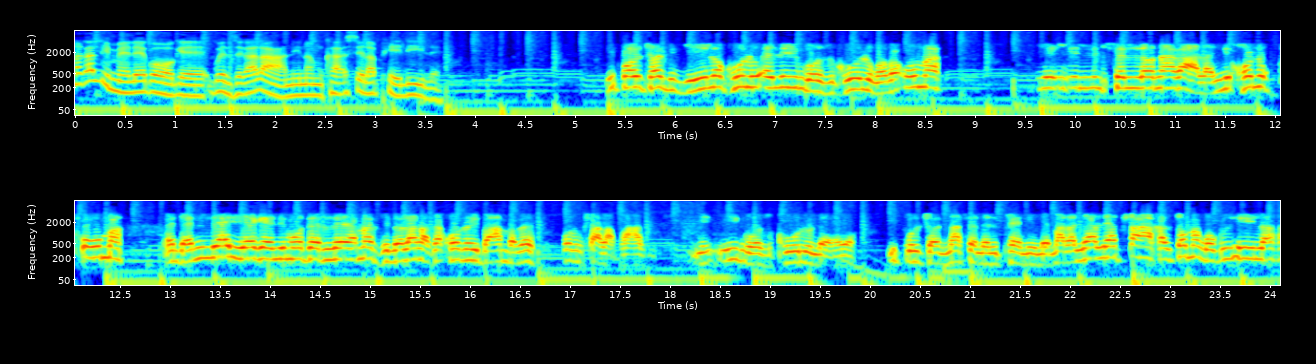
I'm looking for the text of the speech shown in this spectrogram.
nakalimeleko-ke kwenzekalani namkha selaphelile i-ball joint ngilo khulu eliyingozi khulu ngoba uma li- li- li- selilonakala likhona ukuphuma and then liyayiyekela imoto le amavilo langasakhona uyibamba bese funa ukuhlala phasi. I- iyingozi khulu leyo i-bull joint nasele liphelile. Mara liya- liyatlarha lithoma ngokulila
